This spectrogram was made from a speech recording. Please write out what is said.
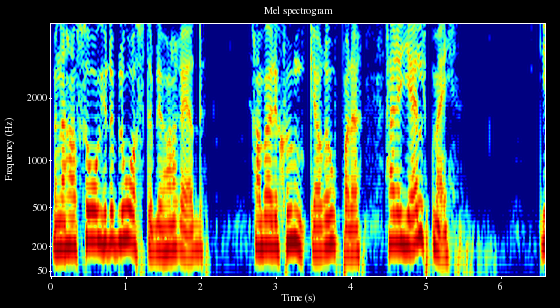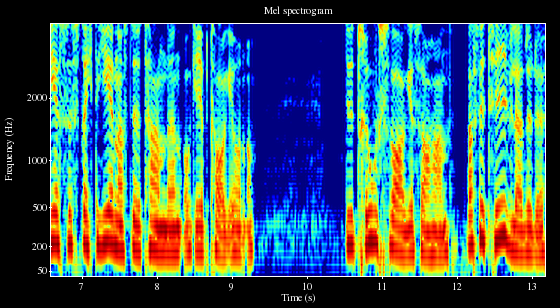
Men när han såg hur det blåste blev han rädd han började sjunka och ropade Herre, hjälp mig! Jesus sträckte genast ut handen och grep tag i honom. Du trosvage, sa han, varför tvivlade du?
